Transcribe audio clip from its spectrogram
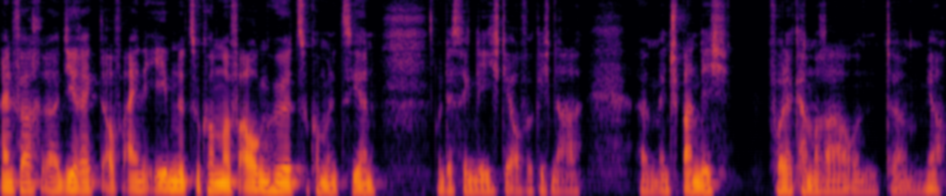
einfach äh, direkt auf eine Ebene zu kommen, auf Augenhöhe zu kommunizieren. Und deswegen lege ich dir auch wirklich nahe. Ähm, entspann dich vor der Kamera und ähm, ja,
